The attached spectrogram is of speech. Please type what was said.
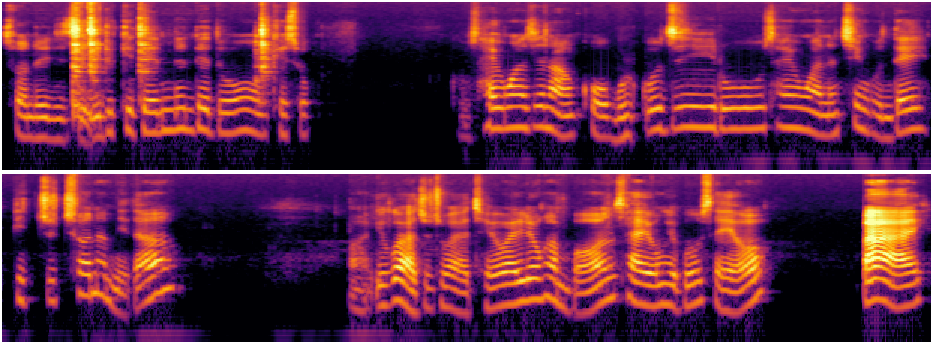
저는 이제 이렇게 됐는데도 계속 그 사용하지는 않고 물꽂이로 사용하는 친구인데 비추천합니다. 아, 이거 아주 좋아요. 재활용 한번 사용해 보세요. 바이.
